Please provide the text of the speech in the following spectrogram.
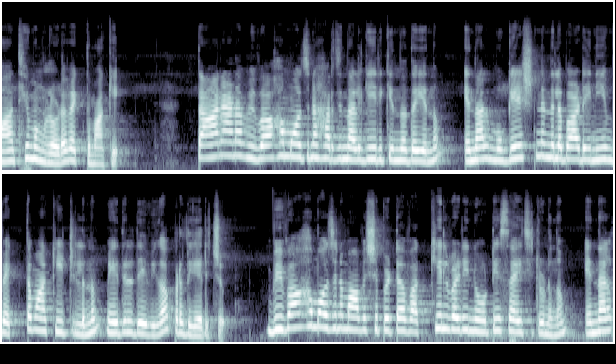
മാധ്യമങ്ങളോട് വ്യക്തമാക്കി. താനാണ് വിവാഹമോചന ഹർജി നൽകിയിരിക്കുന്നത് എന്നും എന്നാൽ മുകേഷിന്റെ നിലപാട് ഇനിയും വ്യക്തമാക്കിയിട്ടില്ലെന്നും മേതിൽ ദേവിക പ്രതികരിച്ചു. വിവാഹമോചനം ആവശ്യപ്പെട്ട് വക്കീൽ വഴി നോട്ടീസ് അയച്ചിട്ടുണ്ടെന്നും എന്നാൽ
